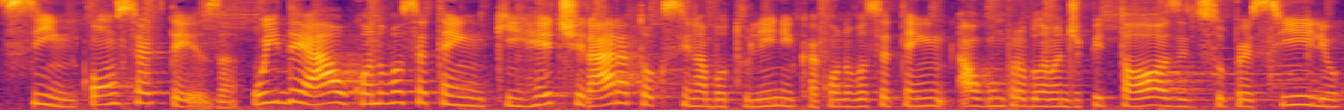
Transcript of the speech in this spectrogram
Sim, com certeza. O ideal, quando você tem que retirar a toxina botulínica, quando você tem algum problema de pitose de supercílio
